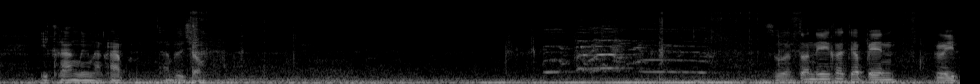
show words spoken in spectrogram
ๆอีกครั้งหนึ่งนะครับท่านผู้ชมส่วนต้นนี้ก็จะเป็นกลีบ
